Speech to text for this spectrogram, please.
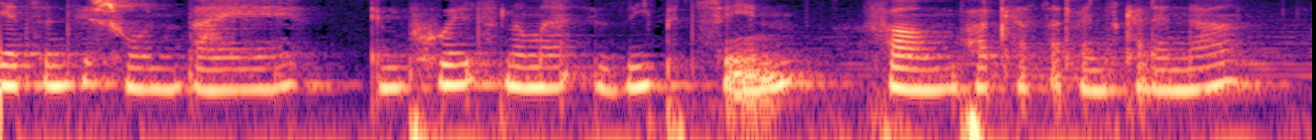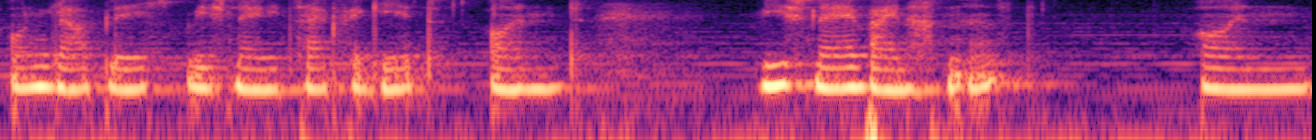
Jetzt sind wir schon bei Impuls Nummer 17 vom Podcast Adventskalender. Unglaublich, wie schnell die Zeit vergeht und wie schnell Weihnachten ist. Und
